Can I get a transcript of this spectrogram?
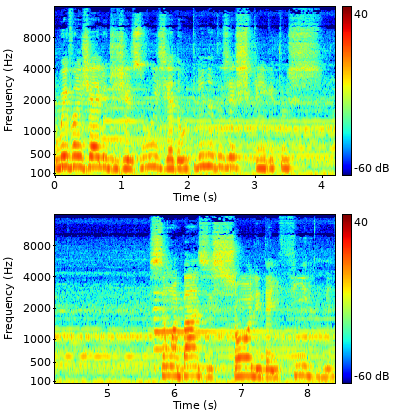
o Evangelho de Jesus e a doutrina dos Espíritos são a base sólida e firme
